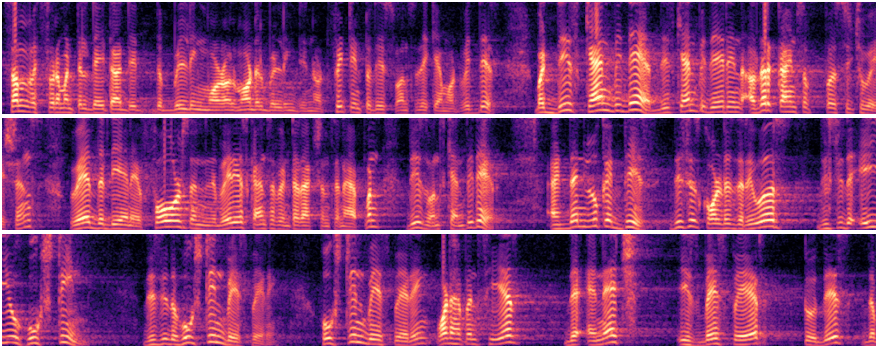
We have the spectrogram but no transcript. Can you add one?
Some experimental data did the building model, model building did not fit into this once they came out with this. But these can be there, these can be there in other kinds of uh, situations where the DNA folds and various kinds of interactions can happen, these ones can be there. And then look at this, this is called as the reverse, this is the AU Hoogsteen, this is the Hoogsteen base pairing. Hoogsteen base pairing. What happens here? The NH is base pair to this. The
